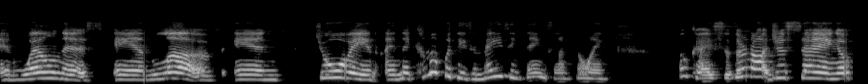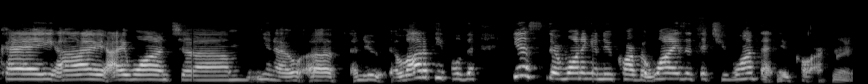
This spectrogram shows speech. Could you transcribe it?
and wellness and love and joy. And, and they come up with these amazing things. And i'm going okay so they're not just saying okay i i want um you know a, a new a lot of people that yes they're wanting a new car but why is it that you want that new car? Right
